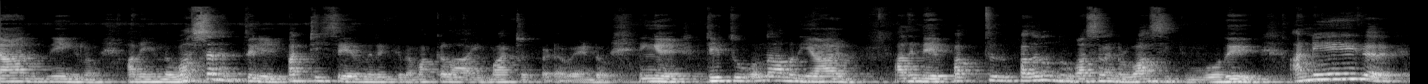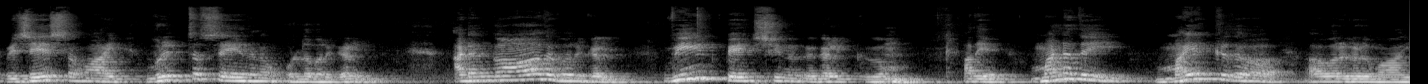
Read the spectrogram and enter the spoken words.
ஞானம் நீங்களும் அதை இந்த வசனத்தில் பற்றி சேர்ந்திருக்கிற மக்களாய் மாற்றப்பட வேண்டும். இங்கே தீர்த்து ஒன்றாவது யாரும் അതിൻ്റെ പത്ത് പതിനൊന്ന് വസനങ്ങൾ വാസിക്കുമ്പോൾ അനേകർ വിശേഷമായി വൃത്തസേദനം ഉള്ളവർകൾ അടങ്ങാതവർകൾ வீண் பேச்சினர்களுக்கும் அதை மனதை அவர்களுமாய்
